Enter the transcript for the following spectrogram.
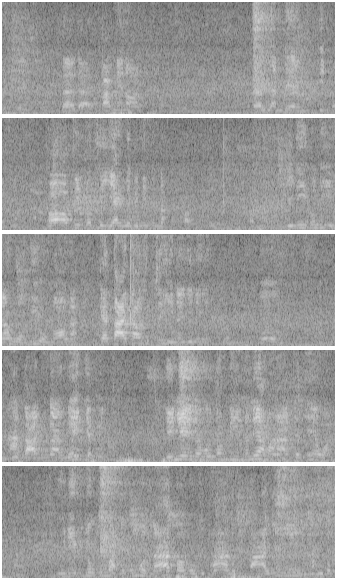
จะได้ได้ได้บังแน่นอนแล้วยันแดงติดออฟฟิศเพราะออฟฟิศมันสี่แยกเลยไปนิดนึงนะครับยีนี่เขาดีนะห่วงพี่ห่วงน้องนะแกตาย 94 นะยีนี่เออที่ตายง่ายเฮ้ยอย่าไปยีนี่เราต้องดีนะเนี่ยมาหาเจะเนี่ยว่ะ อยู่ดีไปยกสมบัติให้ทั้งหมดนะ ตอน 65มันตายนี่นี่อยู่ตรง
